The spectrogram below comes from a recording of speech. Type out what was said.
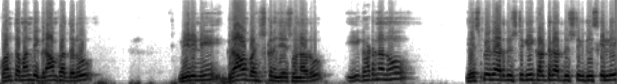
కొంతమంది గ్రామ పెద్దలు వీరిని గ్రామ బహిష్కరణ చేసి ఉన్నారు. ఈ ఘటనను ఎస్పీ గారి దృష్టికి కలెక్టర్ గారి దృష్టికి తీసుకెళ్ళి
